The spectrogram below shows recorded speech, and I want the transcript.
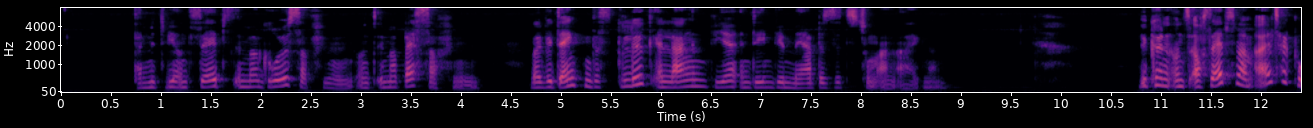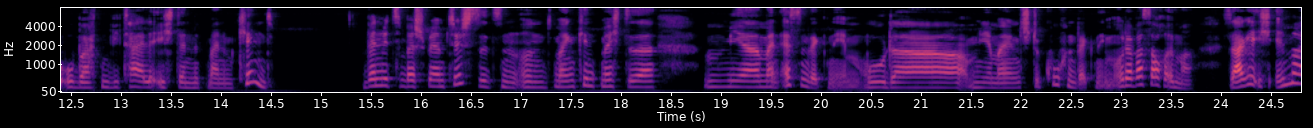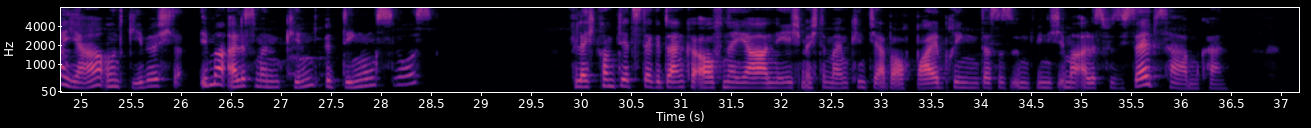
damit wir uns selbst immer größer fühlen und immer besser fühlen. Weil wir denken, das Glück erlangen wir, indem wir mehr Besitztum aneignen. Wir können uns auch selbst mal im Alltag beobachten, wie teile ich denn mit meinem Kind? Wenn wir zum Beispiel am Tisch sitzen und mein Kind möchte mir mein Essen wegnehmen oder mir mein Stück Kuchen wegnehmen oder was auch immer, Sage ich immer Ja und gebe ich immer alles meinem Kind bedingungslos? Vielleicht kommt jetzt der Gedanke auf, na ja, nee, ich möchte meinem Kind ja aber auch beibringen, dass es irgendwie nicht immer alles für sich selbst haben kann.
